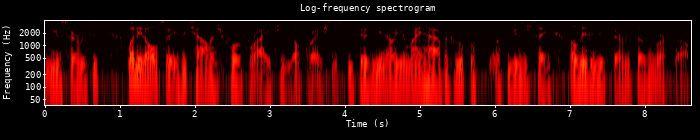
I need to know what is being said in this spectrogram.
new services. But it also is a challenge for, for IT operations because you know you might have a group of, of users saying, well, this and this service doesn't work well.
